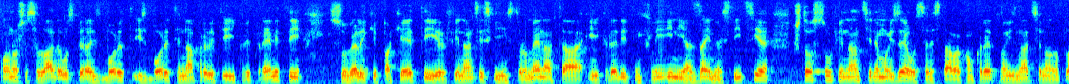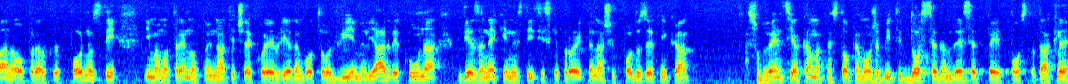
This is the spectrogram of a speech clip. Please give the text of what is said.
ono što se vlada uspjela izboriti, izboriti napraviti i pripremiti su veliki paketi instrumenata i kreditnih linija za investicije, što su financiramo iz EU sredstava, konkretno iz nacionalnog plana oporavka i otpornosti, Imamo trenutno i natječaj koji je vrijedan gotovo 2 milijarde kuna gdje za neke investicijske projekte naših poduzetnika subvencija kamatne stope može biti do 75%. Dakle,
